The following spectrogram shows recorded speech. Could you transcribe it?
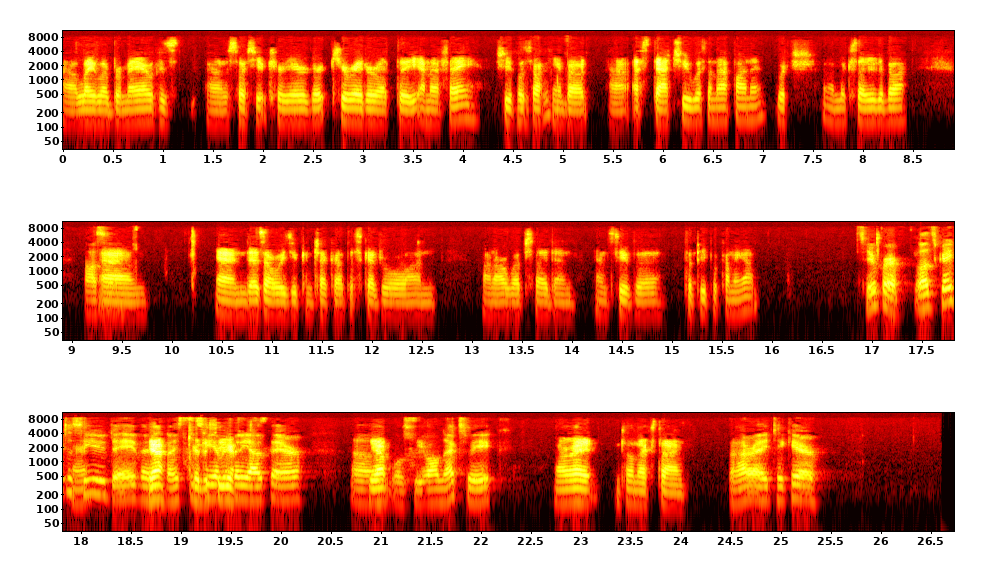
uh, Layla Bermeo, who's uh, associate curator curator at the MFA. She was mm-hmm. talking about uh, a statue with a map on it, which I'm excited about. Awesome. Um, and as always, you can check out the schedule on on our website and and see the the people coming up. Super. Well, it's great to all see right. you, Dave, and yeah, nice to see, to everybody you. out there. Um, yeah. We'll see you all next week. All right. Until next time. All right. Take care.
